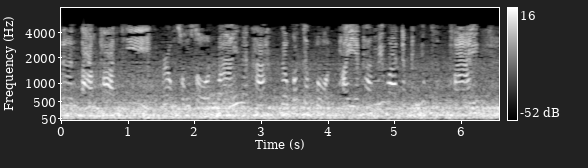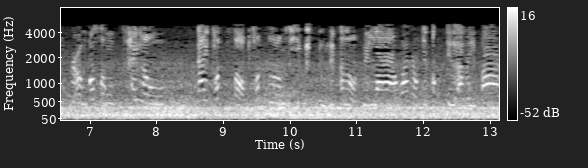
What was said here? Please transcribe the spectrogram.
เดินตามทางที่พระองค์ทรงสอนไว้นะคะ เราก็จะปลอดภัยอะค่ะไม่ว่าจะเป็นยุคสุดท้ายพระองค์ก็ทรงให้เราได้ทดสอบทดลองชีวิตอยู่ในตลอดเวลาว่าเราจะต้องเจออะไรบ้าง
